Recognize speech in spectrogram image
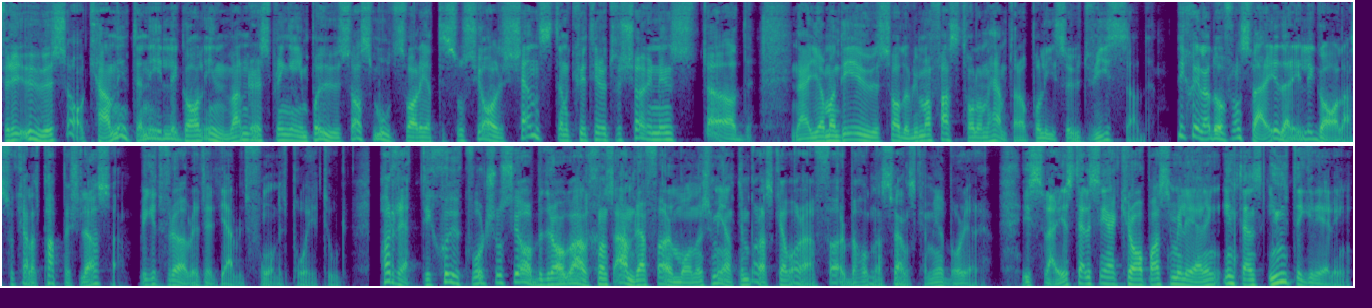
För i USA kan inte en illegal invandrare springa in på USAs motsvarighet till socialtjänsten och kvittera ut försörjningsstöd. Nej, gör man det i USA då blir man fasthållen och hämtad av polis och utvisad. Till skillnad då från Sverige där illegala, så kallat papperslösa, vilket för övrigt är ett jävligt fånigt påhittord, har rätt till sjukvård, socialbidrag och allsköns andra förmåner som egentligen bara ska vara förbehållna svenska medborgare. I Sverige ställs inga krav på assimilering, inte ens integrering.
